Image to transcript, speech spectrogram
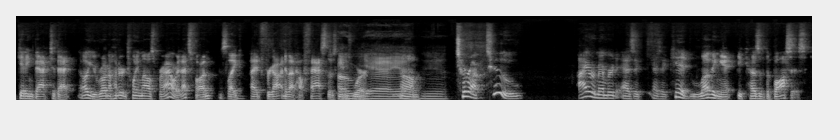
getting back to that. Oh, you run 120 miles per hour. That's fun. It's like I had forgotten about how fast those games oh, were. yeah, yeah, Um, yeah. Turok 2, I remembered as a as a kid loving it because of the bosses.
